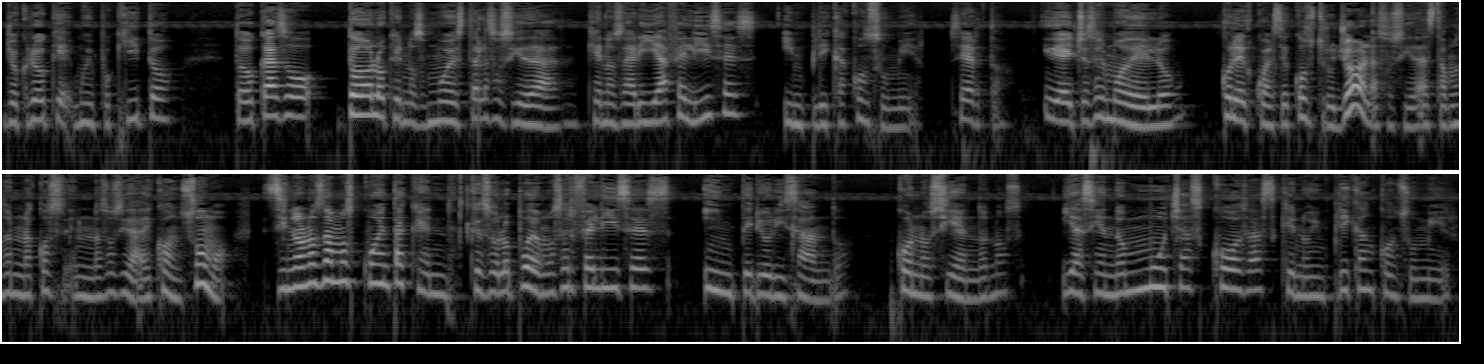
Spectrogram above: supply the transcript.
yo creo que muy poquito. En todo caso, todo lo que nos muestra la sociedad que nos haría felices implica consumir, ¿cierto? Y de hecho es el modelo con el cual se construyó la sociedad. Estamos en una, en una sociedad de consumo. Si no nos damos cuenta que, que solo podemos ser felices interiorizando, conociéndonos y haciendo muchas cosas que no implican consumir,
